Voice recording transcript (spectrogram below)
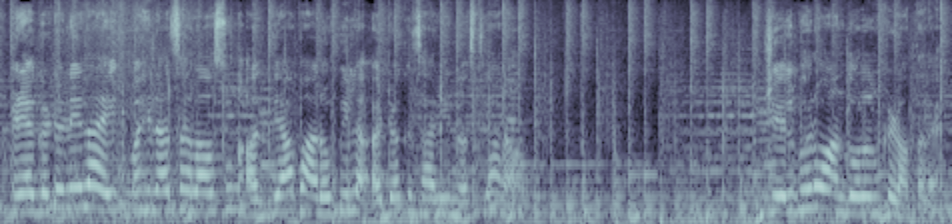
आणि या घटनेला एक महिना झाला असून अद्याप आरोपीला अटक झाली नसल्यानं जेलभरो आंदोलन करण्यात आलंय.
